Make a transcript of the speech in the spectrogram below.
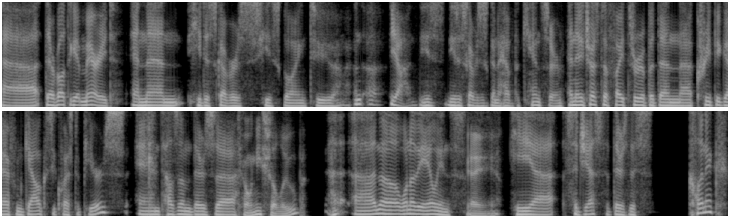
Uh, they're about to get married, and then he discovers he's going to, uh, yeah, he's he discovers he's going to have the cancer, and then he tries to fight through it, but then a creepy guy from Galaxy Quest appears and tells him there's uh, Tony Shalhoub. uh no one of the aliens. Yeah, yeah, yeah. He uh, suggests that there's this clinic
